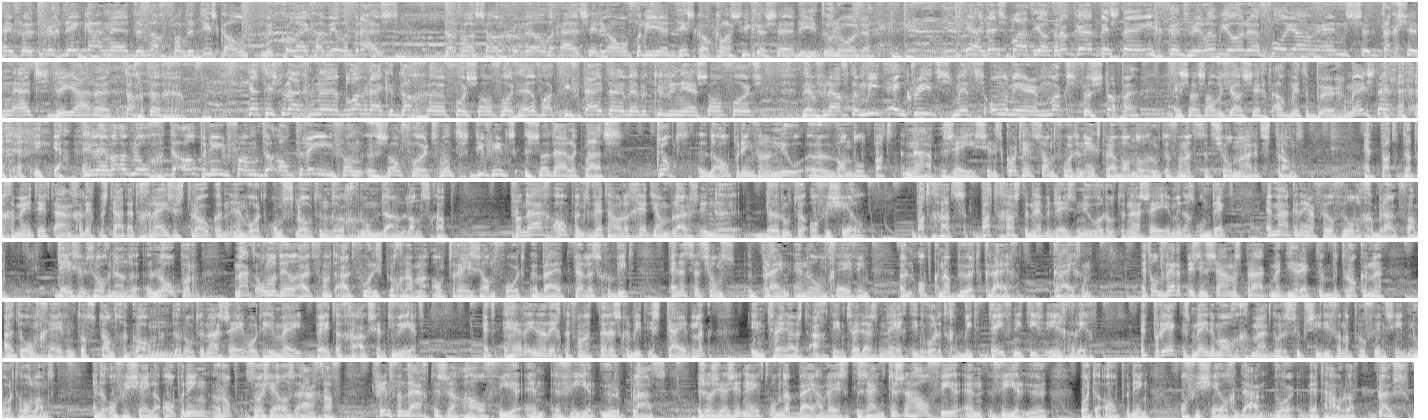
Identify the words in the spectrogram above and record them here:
even terugdenken aan de nacht van de disco... met collega Willem Bruis. Dat was zo'n geweldige uitzending. Allemaal van die disco-klassiekers die je toen hoorde. Ja, en deze plaat had er ook best uh, ingekund, Willem. Full Young en Seduction uit de jaren 80. Ja, het is vandaag een belangrijke dag voor Zandvoort. Heel veel activiteiten. We hebben culinair Zandvoort. We hebben vanavond een meet and greet met onder meer Max Verstappen. En zoals Albert Jan zegt, ook met de burgemeester. ja. En we hebben ook nog de opening van de entree van Zandvoort. Want die vindt zo dadelijk plaats. Klopt, de opening van een nieuw uh, wandelpad naar zee. Sinds kort heeft Zandvoort een extra wandelroute van het station naar het strand. Het pad dat de gemeente heeft aangelegd bestaat uit grijze stroken... en wordt omsloten door groen duinlandschap. Vandaag opent wethouder Gert-Jan Bluis in de, de route officieel. Badgast, badgasten hebben deze nieuwe route naar zee inmiddels ontdekt... en maken er veelvuldig gebruik van. Deze zogenaamde loper maakt onderdeel uit van het uitvoeringsprogramma Entree Zandvoort... waarbij het Palacegebied en het Stationsplein en de omgeving een opknapbeurt krijgen. Het ontwerp is in samenspraak met directe betrokkenen uit de omgeving tot stand gekomen. De route naar zee wordt hiermee beter geaccentueerd. Het herinrichten van het Palacegebied is tijdelijk. In 2018-2019 wordt het gebied definitief ingericht. Het project is mede mogelijk gemaakt door de subsidie van de provincie Noord-Holland. En de officiële opening, Rob, zoals je al eens aangaf... vindt vandaag tussen half vier en vier uur plaats. Dus als je zin heeft om daarbij aanwezig te zijn... tussen half vier en vier uur wordt de opening officieel gedaan door wethouder Bluis.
